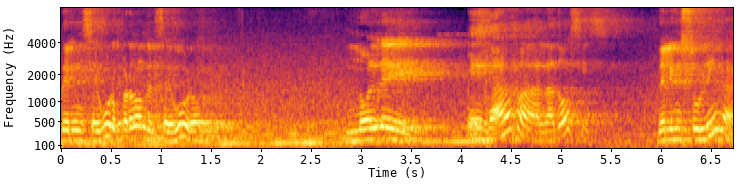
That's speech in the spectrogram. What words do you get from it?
del inseguro, perdón, del seguro, no le pegaba la dosis de la insulina.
